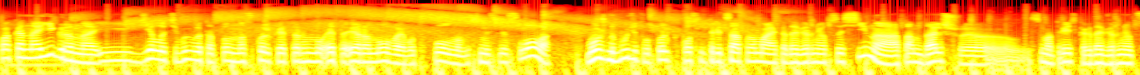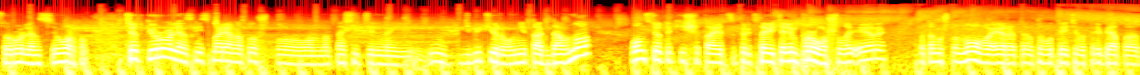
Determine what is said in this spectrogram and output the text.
пока наиграно, и делать вывод о том, насколько это, ну, эта эра новая, вот в полном смысле слова, можно будет вот только после 30 мая, когда вернется Сина, а там дальше э, смотреть, когда вернется Роллинс и Ортон. Все-таки Роллинс, несмотря на то, что он относительно ну, дебютировал не так давно, он все-таки считается представителем прошлой эры, потому что новая эра это, это вот эти вот ребята,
